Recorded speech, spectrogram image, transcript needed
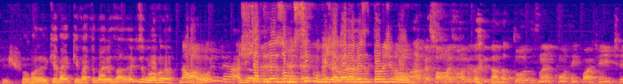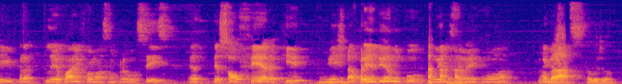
Fechou. Valeu. Quem vai, quem vai finalizar? Ele de novo, né? Não, hoje a gente já finalizou uns cinco vídeos agora, a vez o Toro de novo. Ah, pessoal, mais uma vez obrigado a todos, né? Contem com a gente aí para levar a informação para vocês. É pessoal fera aqui, a gente está aprendendo um pouco com eles também. Vamos lá. Obrigado. Um abraço. Tamo junto.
